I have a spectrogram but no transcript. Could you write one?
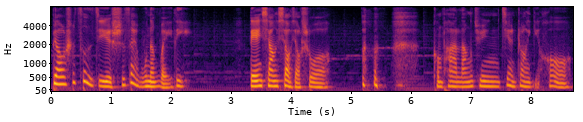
表示自己实在无能为力。莲香笑笑说：“恐怕郎君见状以后，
